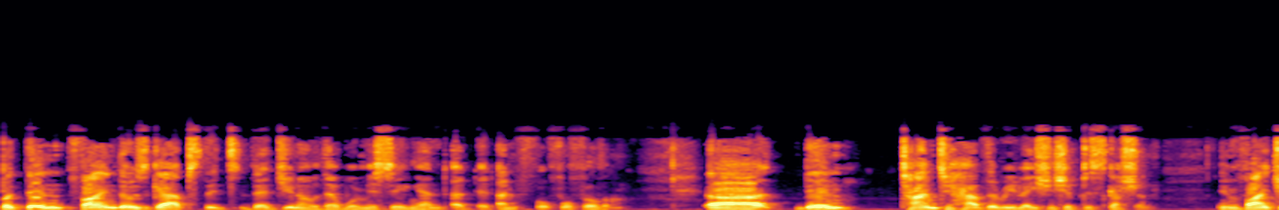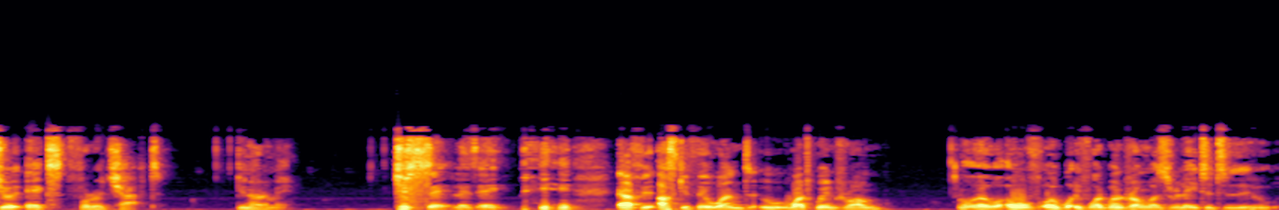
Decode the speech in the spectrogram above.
but then find those gaps that that you know that were missing and and, and fulfill them. Uh, then time to have the relationship discussion. Invite your ex for a chat. You know what I mean? Just say, let's say, ask if they want what went wrong, or, or, if what went wrong was related to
